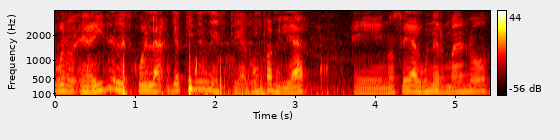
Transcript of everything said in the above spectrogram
bueno, eh, ahí en la escuela, ¿ya tienen este algún familiar, eh, no sé, algún hermano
